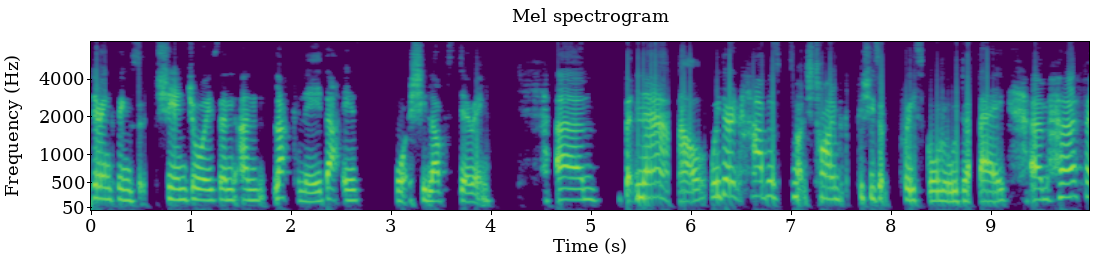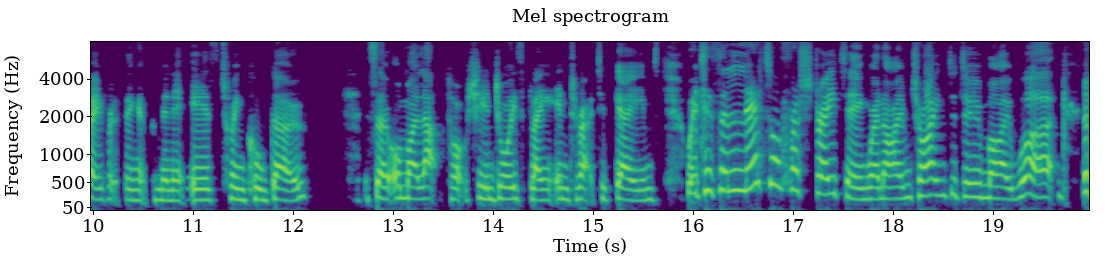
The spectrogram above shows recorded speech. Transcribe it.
doing things that she enjoys. And, and luckily that is what she loves doing. Um, but now we don't have as much time because she's at preschool all day. Um, her favorite thing at the minute is Twinkl Go. So on my laptop, she enjoys playing interactive games, which is a little frustrating when I'm trying to do my work.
